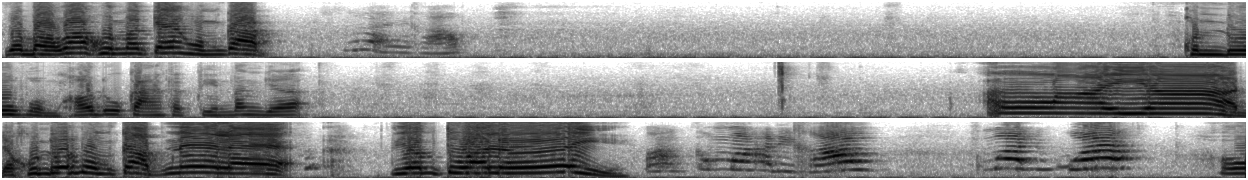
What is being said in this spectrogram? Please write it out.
อย่าบอกว่าคุณมาแกล้งผมกับอะไรครับ คนดูผมเขาดูกลางสตรีมตั้งเยอะ อะไรอะ เดี๋ยวคุณโดนผมกลับแน่แหละ เตรียมตัวเลย มาก็มาดิครับมา ดิวะโอ้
